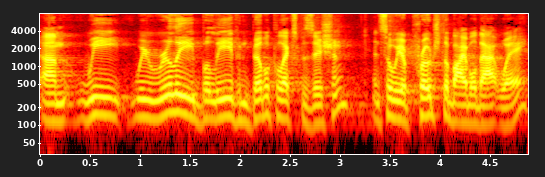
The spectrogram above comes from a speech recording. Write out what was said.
Um, we, we really believe in biblical exposition, and so we approach the Bible that way.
